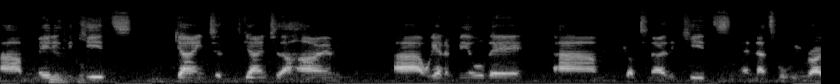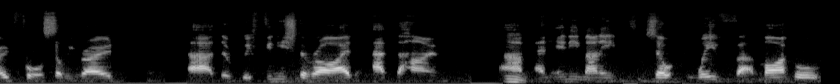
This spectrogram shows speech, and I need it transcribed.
Um, meeting the kids, going to going to the home. Uh, we had a meal there. Um, got to know the kids, and that's what we rode for. So we rode. Uh, the, we finished the ride at the home, um, mm. and any money. So we've uh, Michael,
